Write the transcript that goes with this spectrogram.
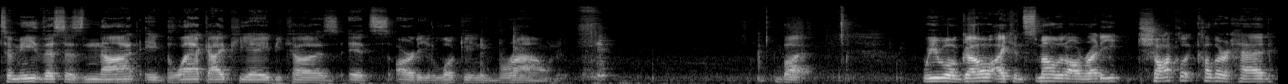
to me this is not a black IPA because it's already looking brown. But we will go. I can smell it already. Chocolate color head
